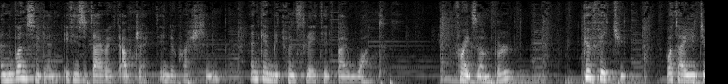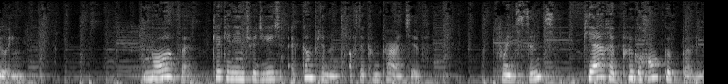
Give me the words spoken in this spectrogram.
and once again it is a direct object in the question and can be translated by what. For example, Que fais-tu? What are you doing? Moreover, que can introduce a complement of the comparative. For instance, Pierre est plus grand que Paul.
